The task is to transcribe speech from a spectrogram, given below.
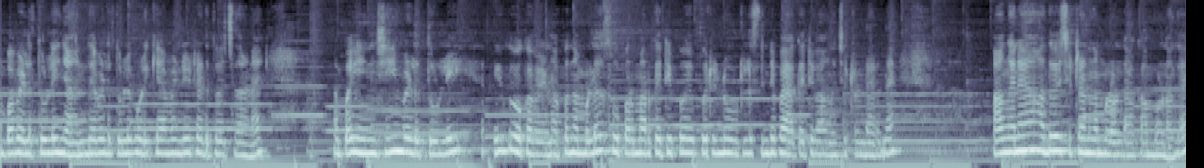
അപ്പോൾ വെളുത്തുള്ളി ഞാൻ ഇതേ വെളുത്തുള്ളി പൊളിക്കാൻ വേണ്ടിയിട്ട് എടുത്ത് വെച്ചതാണ്. അപ്പോൾ ഇഞ്ചിയും വെളുത്തുള്ളി ഇതുമൊക്കെ വേണം. അപ്പോൾ നമ്മൾ സൂപ്പർ മാർക്കറ്റിൽ പോയപ്പോൾ ഒരു നൂഡിൽസിന്റെ പാക്കറ്റ് വാങ്ങിച്ചിട്ടുണ്ടായിരുന്നേ. അങ്ങനെ അത് വെച്ചിട്ടാണ് നമ്മൾ ഉണ്ടാക്കാൻ പോണത്.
